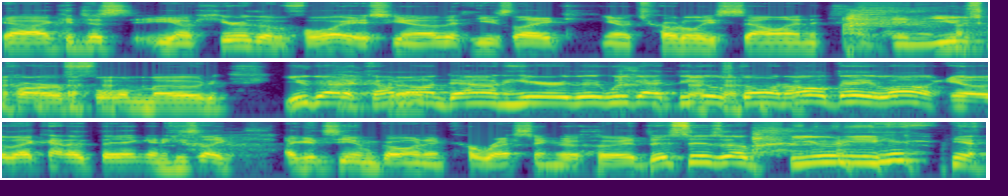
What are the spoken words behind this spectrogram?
yeah, I could just you know hear the voice, you know, that he's like you know totally selling in used car full mode. You got to come yeah. on down here. We got deals going all day long, you know that kind of thing. And he's like, I could see him going and caressing the hood. This is a beauty. yeah,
